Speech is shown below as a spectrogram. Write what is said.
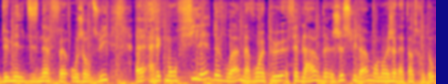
2019 euh, aujourd'hui. Euh, avec mon filet de voix, ma voix un peu faiblarde, je suis là. Mon nom est Jonathan Trudeau.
